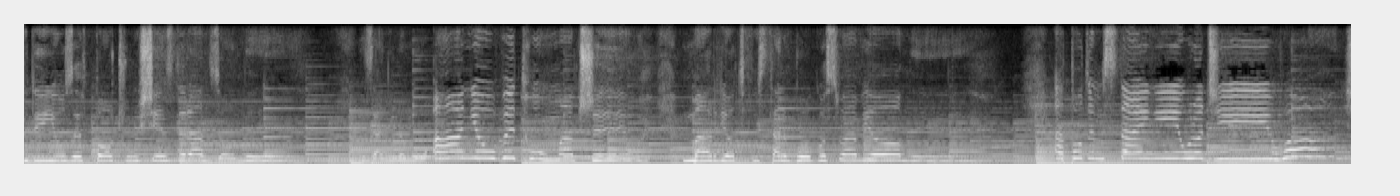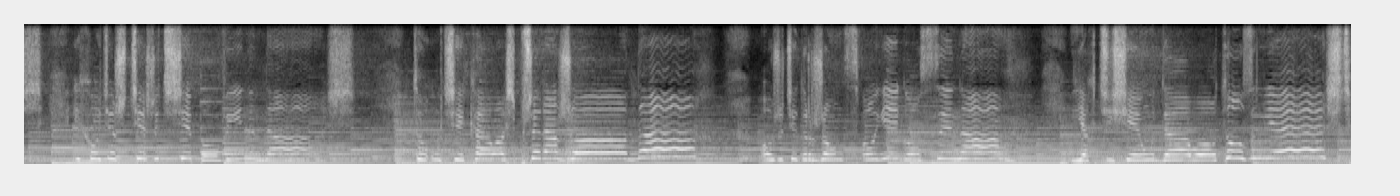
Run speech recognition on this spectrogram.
Gdy Józef poczuł się zdradzony. Zanim mu anioł wytłumaczył, Mario, twój stan błogosławiony. A potem w stajni urodziłaś i chociaż cieszyć się powinnaś, to uciekałaś przerażona, o życie drżąc swojego syna. Jak ci się udało to znieść?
